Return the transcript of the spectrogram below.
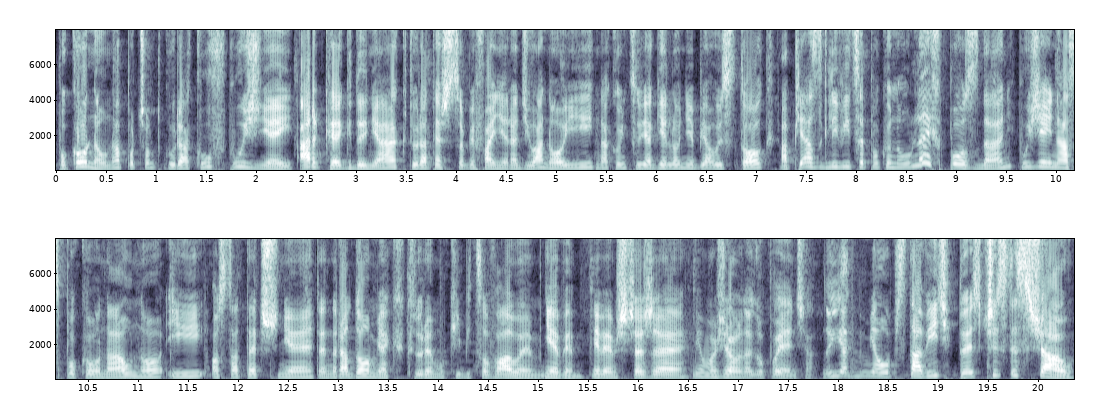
Pokonał na początku Raków, później Arkę Gdynia, która też sobie fajnie radziła, no i na końcu Jagiellonie Białystok, a Piast Gliwice pokonał Lech Poznań, później nas pokonał, no i ostatecznie ten Radomiak, któremu kibicowałem. Nie wiem, nie wiem, szczerze, nie mam zielonego pojęcia. No i jakbym miał obstawić, to jest czysty strzał.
